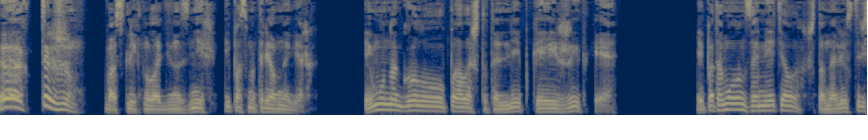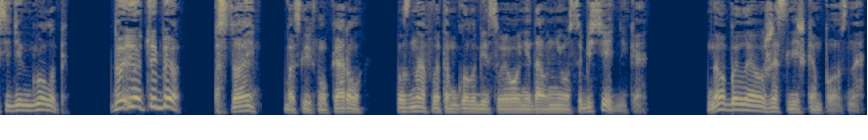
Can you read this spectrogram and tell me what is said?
«Ах ты же!» — воскликнул один из них и посмотрел наверх. Ему на голову упало что-то липкое и жидкое. И потому он заметил, что на люстре сидит голубь. «Да я тебя...» «Постой!» — воскликнул Карл, узнав в этом голубе своего недавнего собеседника. Но было уже слишком поздно.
